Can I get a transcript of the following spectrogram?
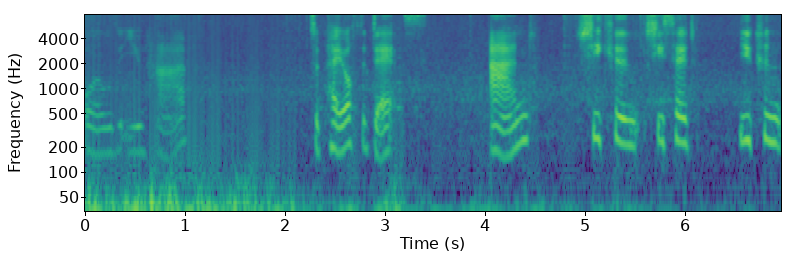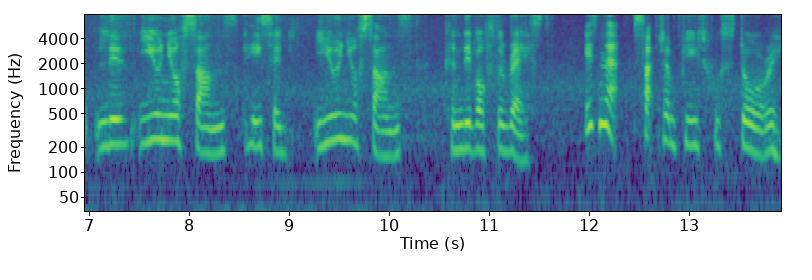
oil that you have to pay off the debts. And she can she said you can live you and your sons he said you and your sons can live off the rest. Isn't that such a beautiful story?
